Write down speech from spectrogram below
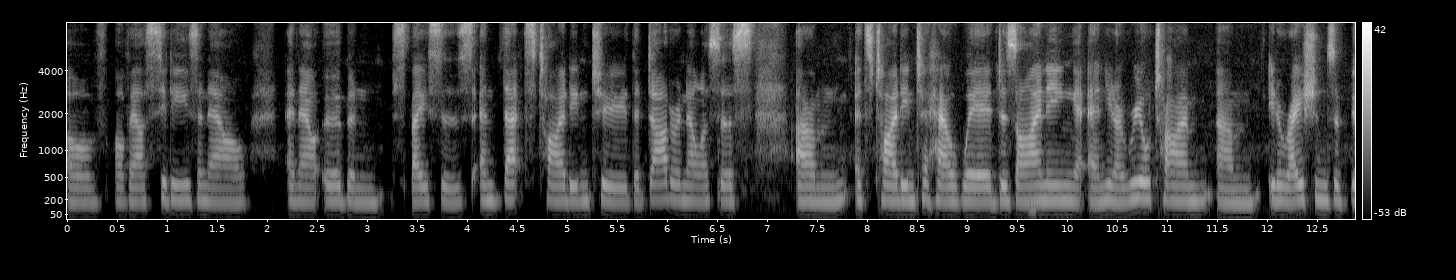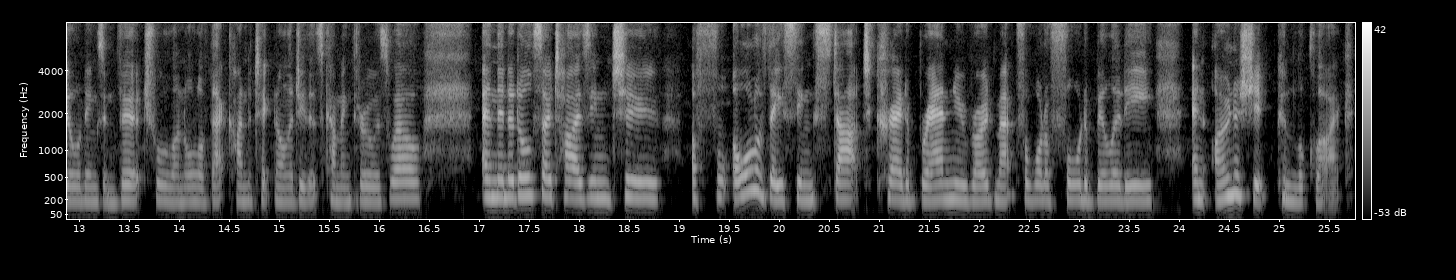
of, of our cities and our and our urban spaces. And that's tied into the data analysis. Um, it's tied into how we're designing and, you know, real time um, iterations of buildings and virtual and all of that kind of technology that's coming through as well. And then it also ties into all of these things start to create a brand new roadmap for what affordability and ownership can look like.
